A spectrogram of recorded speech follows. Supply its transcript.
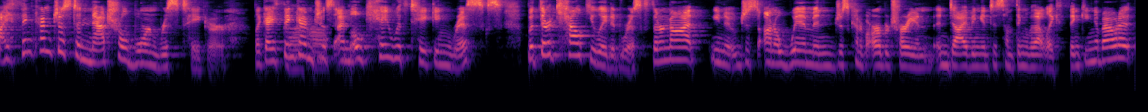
I think I'm just a natural born risk taker. Like I think uh-huh. I'm just I'm okay with taking risks, but they're calculated risks. They're not, you know, just on a whim and just kind of arbitrary and, and diving into something without like thinking about it.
